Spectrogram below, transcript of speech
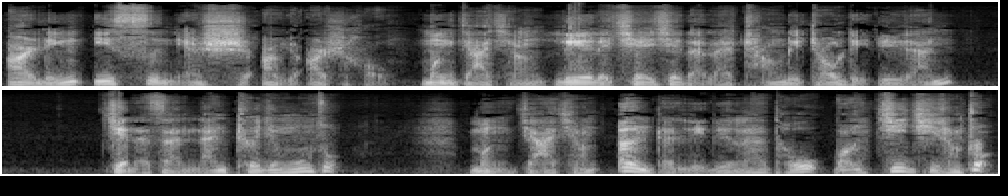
二零一四年十二月二十号，孟家强咧咧切切的来厂里找李丽兰，见她在南车间工作，孟家强摁着李丽兰的头往机器上撞。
